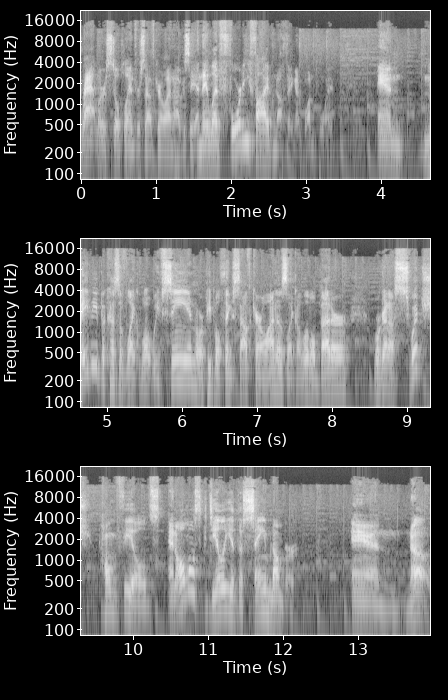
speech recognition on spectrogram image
Rattler still playing for South Carolina, obviously, and they led 45 nothing at one point. And maybe because of like what we've seen, or people think South Carolina is like a little better, we're gonna switch home fields and almost deal you the same number. And no,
